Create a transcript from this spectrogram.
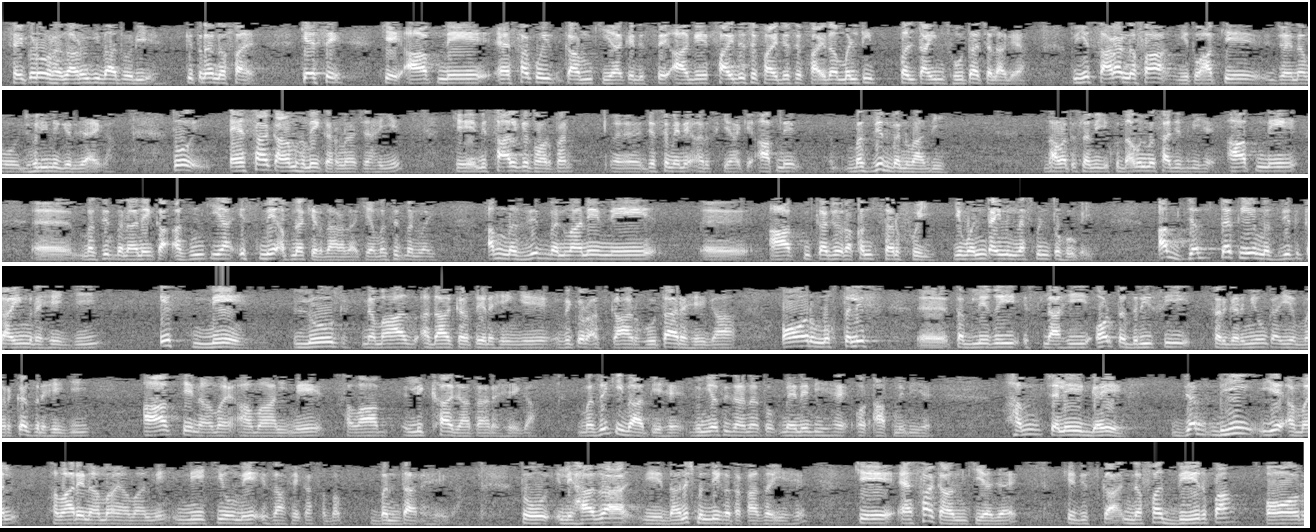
سینکڑوں اور ہزاروں کی بات ہو رہی ہے۔ کتنا نفع ہے۔ کیسے؟ کہ آپ نے ایسا کوئی کام کیا کہ جس سے آگے فائدے سے فائدے سے فائدہ ملٹیپل ٹائمز ہوتا چلا گیا۔ تو یہ سارا نفع، یہ تو آپ کے جو ہے نا، وہ جھولی میں گر جائے گا۔ تو ایسا کام ہمیں کرنا چاہیے کہ مثال کے طور پر، جیسے میں نے عرض کیا کہ آپ نے مسجد بنوا دی۔ دعوت اسلامی خدام المساجد بھی ہے۔ آپ نے مسجد بنانے کا عزم کیا، اس میں اپنا کردار ادا کیا، مسجد بنوائی۔ اب مسجد بنوانے میں آپ کا جو رقم صرف ہوئی، یہ ون ٹائم انویسٹمنٹ تو ہو گئی۔ اب جب تک یہ مسجد قائم رہے گی، اس میں لوگ نماز ادا کرتے رہیں گے، ذکر اذکار ہوتا رہے گا، اور مختلف تبلیغی، اصلاحی اور تدریسی سرگرمیوں کا یہ مرکز رہے گی۔ آپ کے نامہ اعمال میں ثواب لکھا جاتا رہے گا۔ مزے کی بات یہ ہے، دنیا سے جانا تو میں نے بھی ہے اور آپ نے بھی ہے۔ ہم چلے گئے۔ جب بھی یہ عمل ہمارے نامہ اعمال میں نیکیوں میں اضافے کا سبب بنتا رہے گا۔ تو لہذا یہ دانش مندی کا تقاضا یہ ہے کہ ایسا کام کیا جائے کہ جس کا نفع دیر پا اور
